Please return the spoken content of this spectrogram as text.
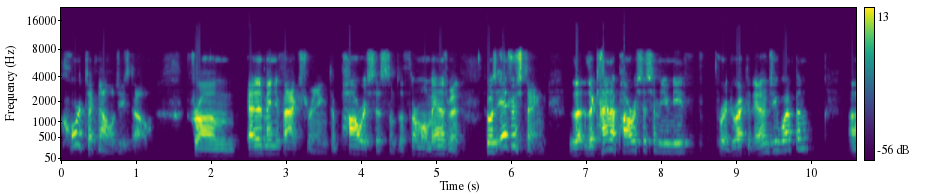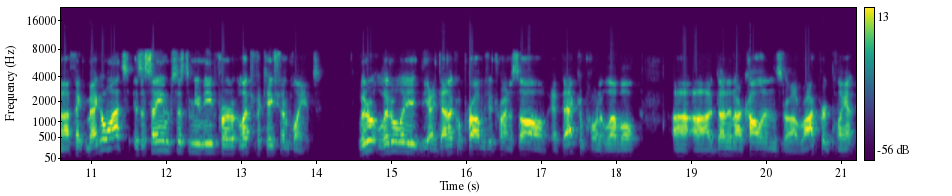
core technologies though, from additive manufacturing to power systems to thermal management. So it's interesting. The, the kind of power system you need for a directed energy weapon, uh, think megawatts, is the same system you need for electrification in planes literally the identical problems you're trying to solve at that component level, uh, uh, done in our Collins uh, Rockford plant,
